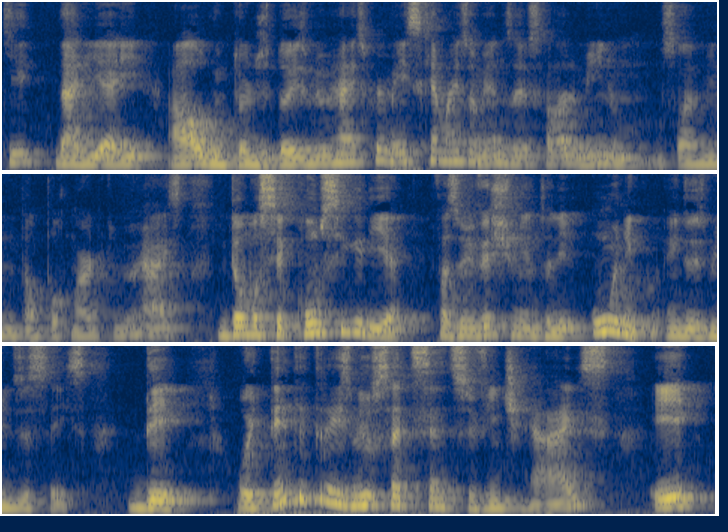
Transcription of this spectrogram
que daria aí algo em torno de dois mil reais por mês, que é mais ou menos aí o salário mínimo. O salário mínimo está um pouco maior do que mil reais. Então você conseguiria fazer um investimento ali único em 2016 de 83.720 reais e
